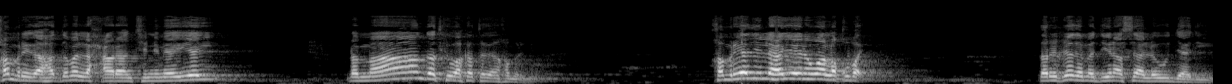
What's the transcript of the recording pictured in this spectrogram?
khamriga haddaba la xaaraantinimeeyey dhammaan dadkii waa ka tageen khamrigii. Khamriyadii la hayeyna waa la qubay. Dariiqyada madiinaa sidaa loogu daadiyey.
